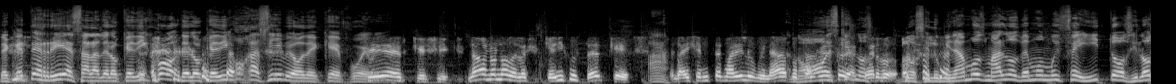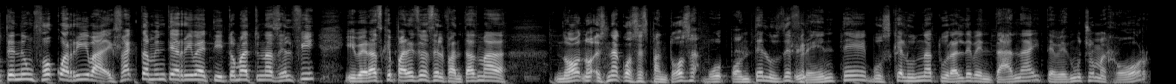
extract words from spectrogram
¿de qué te ríes, Alan? ¿De lo que dijo, de lo que dijo Jacibe o de qué fue? Sí, es que sí. No, no, no, de lo que dijo usted, que Ah. hay gente mal iluminada, No, es que de nos, nos iluminamos mal, nos vemos muy feitos y luego tiene un foco arriba, exactamente arriba de ti. Tómate una selfie y verás que pareces el fantasma. No, no, es una cosa espantosa. Ponte luz de frente, busca luz natural de ventana y te ves mucho mejor,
